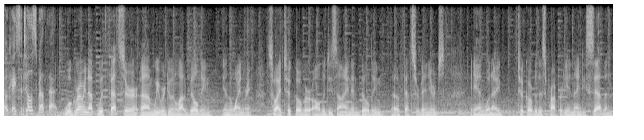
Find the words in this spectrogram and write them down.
Okay, so tell us about that. Well, growing up with Fetzer, um, we were doing a lot of building in the winery. So I took over all the design and building of Fetzer Vineyards. And when I took over this property in 97,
